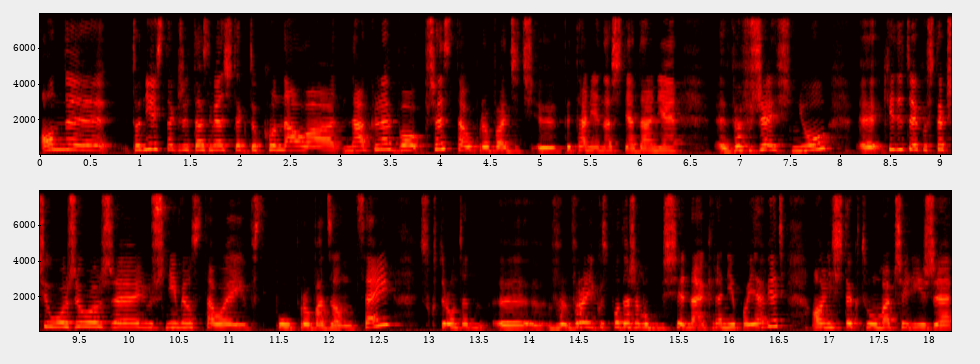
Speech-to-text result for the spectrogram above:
on, to nie jest tak, że ta zmiana się tak dokonała nagle, bo przestał prowadzić e, pytanie na śniadanie we wrześniu, e, kiedy to jakoś tak się ułożyło, że już nie miał stałej współprowadzącej, z którą ten, w, roli gospodarza mógłby się na ekranie pojawiać. Oni się tak tłumaczyli, że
